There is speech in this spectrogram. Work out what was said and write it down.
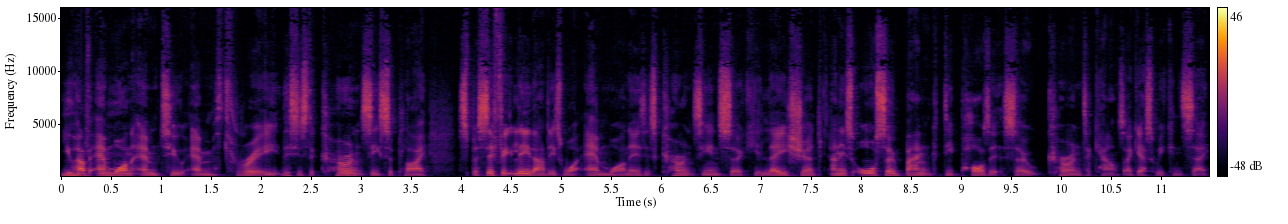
you have M1, M2, M3. This is the currency supply. Specifically, that is what M1 is. It's currency in circulation. And it's also bank deposits, so current accounts, I guess we can say.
